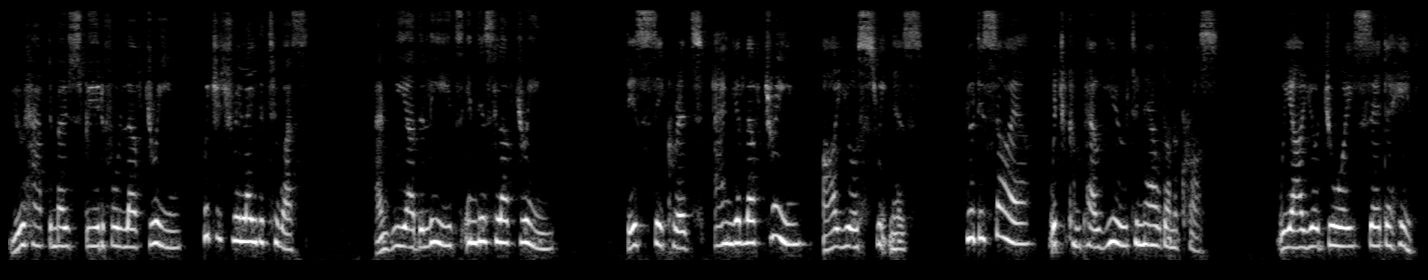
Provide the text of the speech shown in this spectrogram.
you have the most beautiful love dream which is related to us, and we are the leads in this love dream. This secret and your love dream are your sweetness, your desire which compel you to nail on the cross. We are your joy set ahead.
